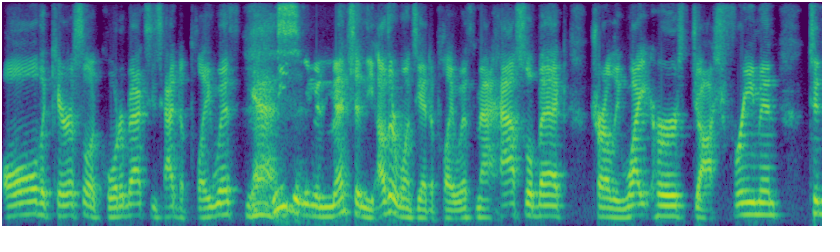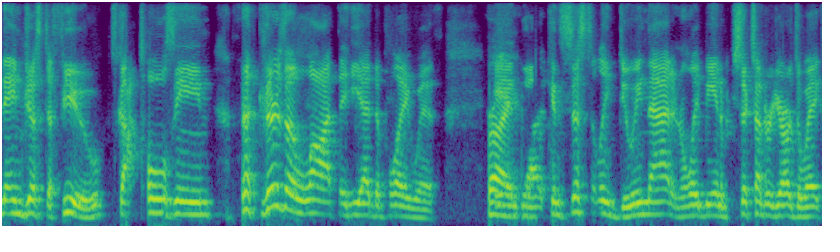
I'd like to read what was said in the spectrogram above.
all the carousel of quarterbacks he's had to play with. Yes. We didn't even mention the other ones he had to play with Matt Hasselbeck, Charlie Whitehurst, Josh Freeman, to name just a few. Scott Tolzien. There's a lot that he had to play with. Right. And uh, consistently doing that and only being 600 yards away,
